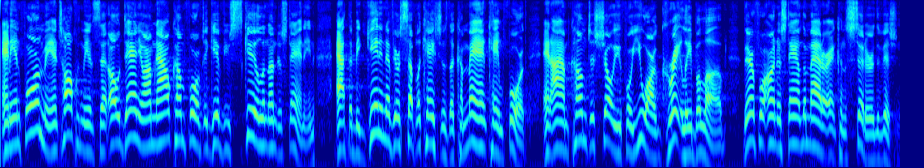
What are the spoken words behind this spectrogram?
And he informed me and talked with me and said, Oh, Daniel, I'm now come forth to give you skill and understanding. At the beginning of your supplications, the command came forth, and I am come to show you, for you are greatly beloved. Therefore, understand the matter and consider the vision.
